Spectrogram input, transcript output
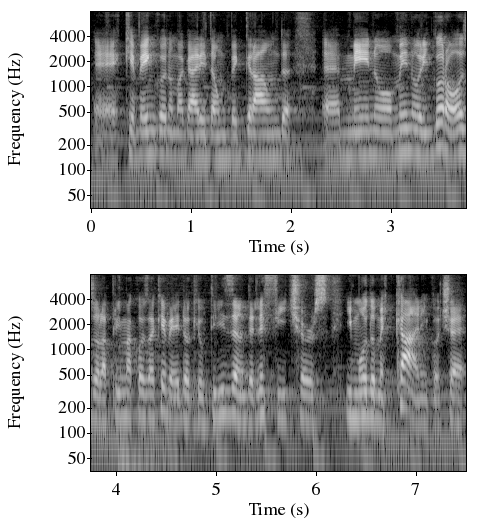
eh, che vengono magari da un background eh, meno, meno, rigoroso. La prima cosa che vedo è che utilizzano delle features in modo meccanico, cioè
